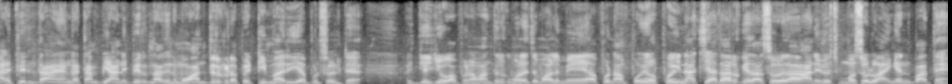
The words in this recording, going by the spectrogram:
அனுப்பியிருந்தான் எங்கள் தம்பி அனுப்பியிருந்தான் அது என்னமோ வந்திருக்கூட பெட்டி மாதிரி அப்படின்னு சொல்லிட்டு. ஐயோ அப்படின்னா வந்திருக்குமோ நிஜமாலுமே. அப்போ நான் போய் பொய்னாச்சியாக தான் இருக்கும். ஏதாவது சொல் அனுப்பி சும்மா சொல்லுவாங்கன்னு பார்த்தேன்.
